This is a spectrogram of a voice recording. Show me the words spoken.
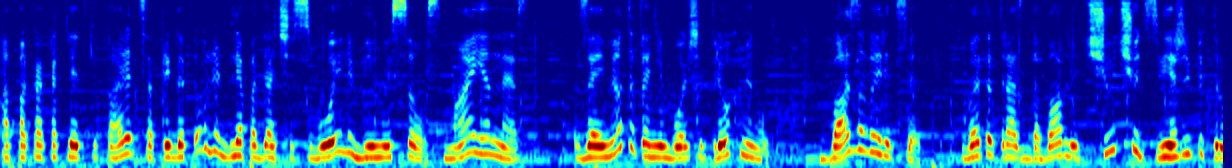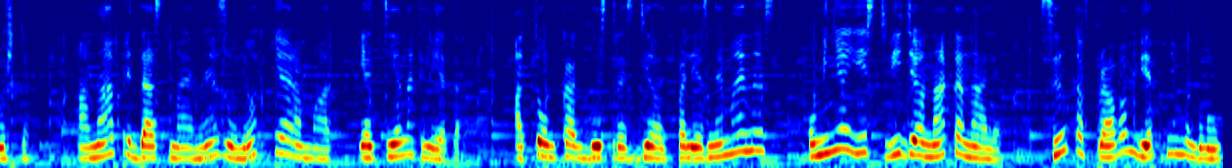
А пока котлетки парятся, приготовлю для подачи свой любимый соус – майонез. Займет это не больше трех минут. базовый рецепт. В этот раз добавлю чуть-чуть свежей петрушки. Она придаст майонезу легкий аромат и оттенок лета. О том, как быстро сделать полезный майонез, у меня есть видео на канале. Ссылка в правом верхнем углу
